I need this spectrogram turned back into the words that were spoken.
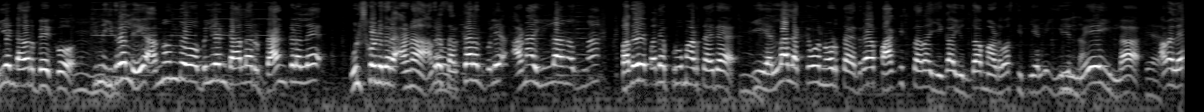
ಬಿಲಿಯನ್ ಡಾಲರ್ ಬೇಕು. ಇನ್ನು ಇದರಲ್ಲಿ ಹನ್ನೊಂದು ಬಿಲಿಯನ್ ಡಾಲರ್ ಬ್ಯಾಂಕ್ ಗಳಲ್ಲೇ ಉಳಿಸ್ಕೊಂಡಿದ್ದಾರೆ ಹಣ ಅಂದ್ರೆ ಸರ್ಕಾರದ ಬಳಿ ಹಣ ಇಲ್ಲ ಅನ್ನೋದನ್ನ ಪದೇ ಪದೇ ಪ್ರೂವ್ ಮಾಡ್ತಾ ಇದೆ. ಈ ಎಲ್ಲಾ ಲೆಕ್ಕವನ್ನು ನೋಡ್ತಾ ಇದ್ರೆ ಪಾಕಿಸ್ತಾನ ಈಗ ಯುದ್ಧ ಮಾಡುವ ಸ್ಥಿತಿಯಲ್ಲಿ ಇಲ್ಲವೇ ಇಲ್ಲ. ಆಮೇಲೆ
